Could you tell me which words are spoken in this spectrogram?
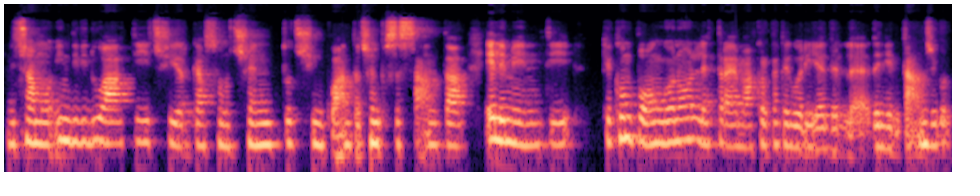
diciamo, individuati circa, sono 150, 160 elementi che compongono le tre macro categorie del, degli intangible.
